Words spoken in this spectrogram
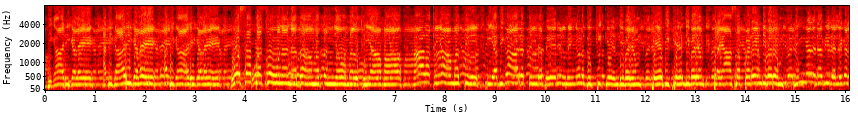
അധികാരികളെ അധികാരികളെ അധികാരികളെ നാളെ ഖിയാമത്തിൽ ഈ അധികാരത്തിന്റെ പേരിൽ നിങ്ങൾ ദുഃഖിക്കേണ്ടി വരും ഖേദിക്കേണ്ടി വരും പ്രയാസപ്പെടേണ്ടി വരും നിങ്ങളുടെ വിരലുകൾ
